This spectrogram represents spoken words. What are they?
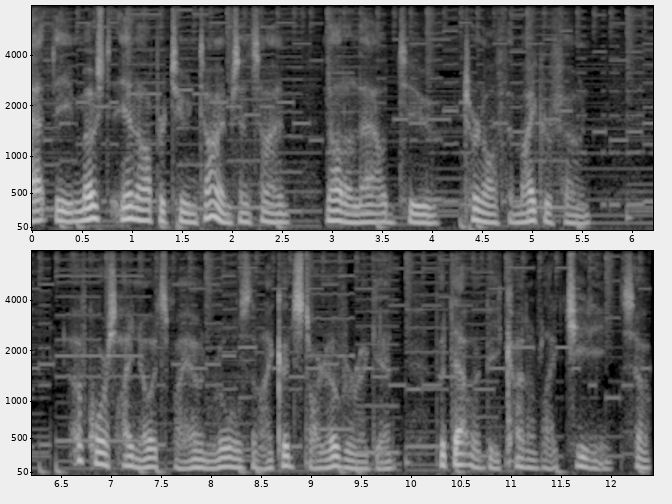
at the most inopportune time since I'm not allowed to turn off the microphone. Of course, I know it's my own rules and I could start over again, but that would be kind of like cheating. So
